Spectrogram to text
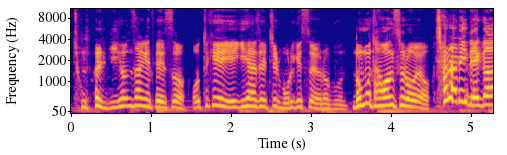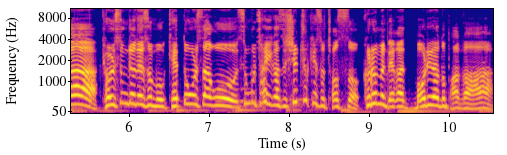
정말 이 현상에 대해서 어떻게 얘기해야 될지 모르겠어요 여러분. 너무 당황스러워요. 차라리 내가 결승전에서 뭐 개똥을 싸고 승부차기 가서 실축해서 졌어. 그러면 내가 머리라도 박아.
